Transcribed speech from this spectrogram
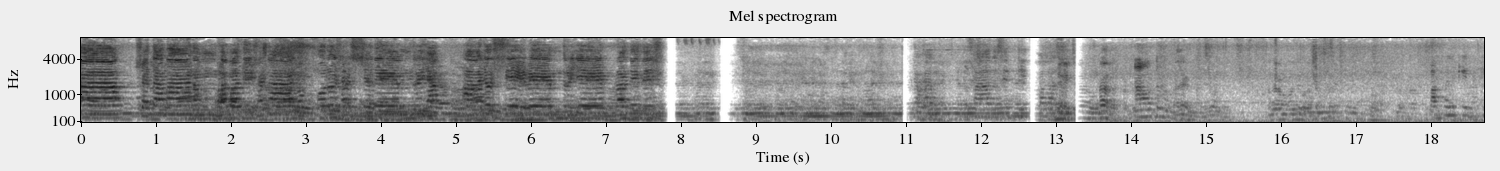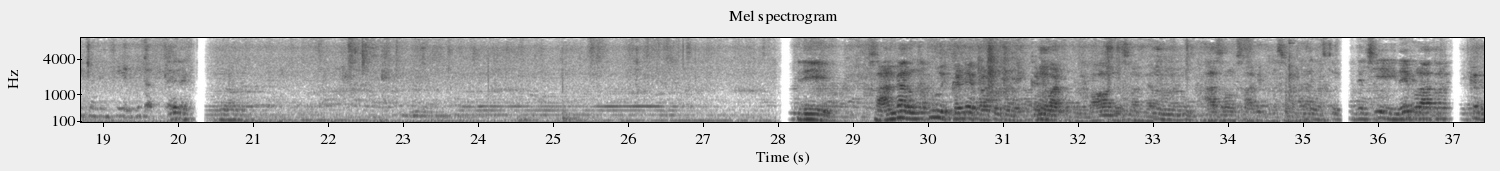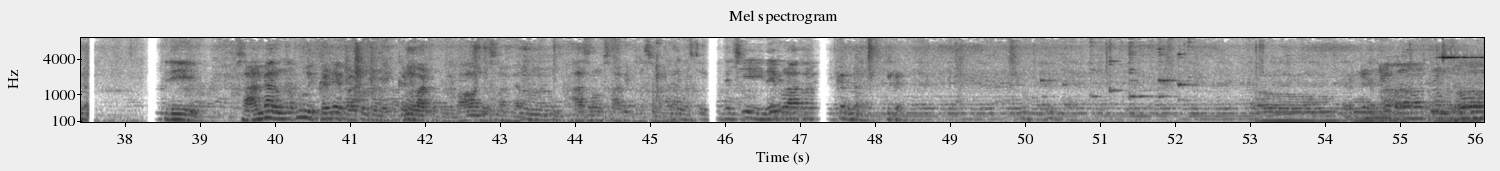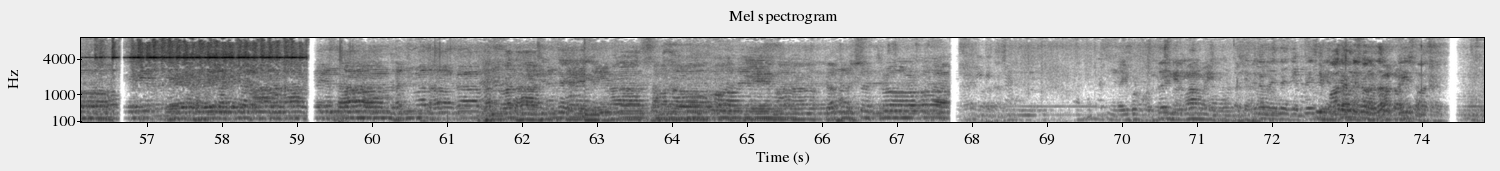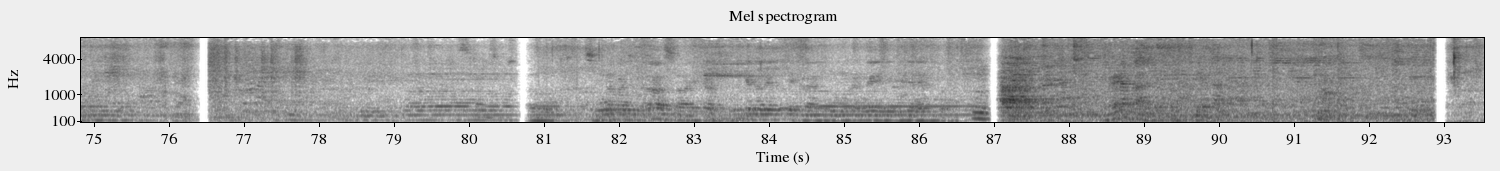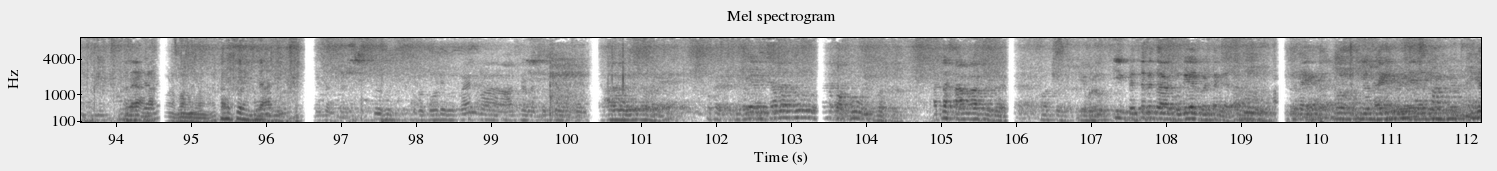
శతమానం భవతి శతాయుః పురుషస్యతేంద్రియ ఆయుష్యేవేంద్రియే ప్రతిదిష్ట ఇది స్వామివారు ఉన్నప్పుడు ఇక్కడే పడుకుంటుండే ఇక్కడే వాడుకుంటుండే బాగుంది స్వామివారు. ఆశ్రమం స్థాపించిన స్వామివారు. తెలిసి ఇదే పురాతన ఇక్కడ ఇది స్వామివారు ఉన్నప్పుడు ఇక్కడే పడుకుంటుండే ఇక్కడే వాడుకుంటుండే బాగుంది స్వామివారు. ఆశ్రమం స్థాపించిన స్వామివారు. తెలిసి ఇదే పురాతన ఇక్కడ ఇక్కడ. ఇప్పుడు కొత్తది నిర్మాణం అయింది అట్లా సామాన్లు ఇప్పుడు ఈ పెద్ద పెద్ద గుండెలు పెట్టాం కదా ఉన్నాయి కదా ఈ సైడ్ పెట్టేసి ఇక్కడ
